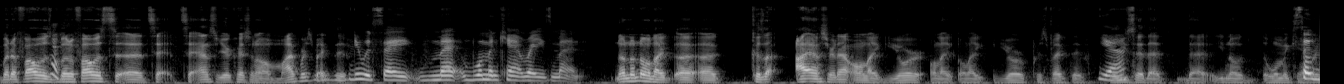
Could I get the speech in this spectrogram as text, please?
but if I was but if I was to uh, to to answer your question on my perspective, you would say men, women can't raise men. no no no like uh uh because I, I answered that on like your on like on like your perspective. When Yeah. you said that that you know the woman can't. So, do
